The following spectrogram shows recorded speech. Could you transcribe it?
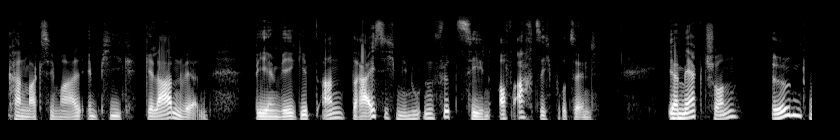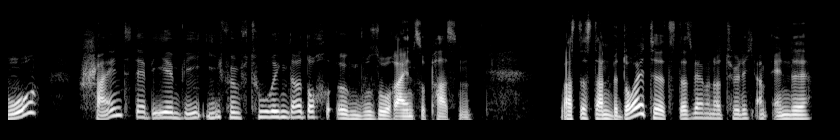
kann maximal im Peak geladen werden. BMW gibt an 30 Minuten für 10 auf 80 Prozent. Ihr merkt schon, irgendwo scheint der BMW i5 Touring da doch irgendwo so reinzupassen. Was das dann bedeutet, das werden wir natürlich am Ende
